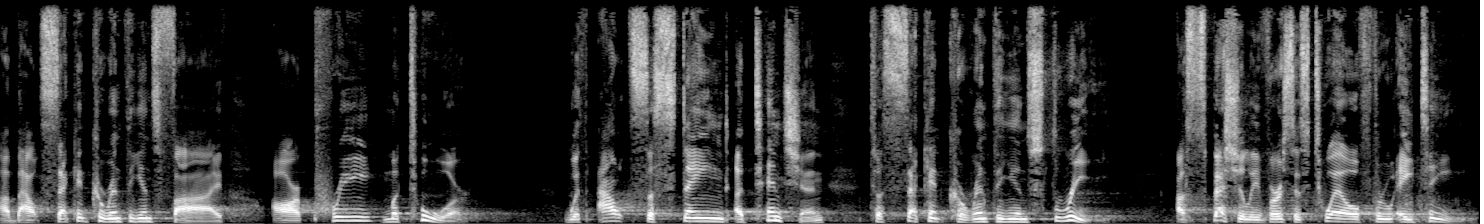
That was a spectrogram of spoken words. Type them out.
about 2 Corinthians 5 are premature without sustained attention to 2 Corinthians 3, especially verses 12 through 18.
